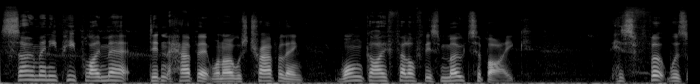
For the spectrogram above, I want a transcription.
So many people I met didn't have it when I was traveling. One guy fell off his motorbike. His foot was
